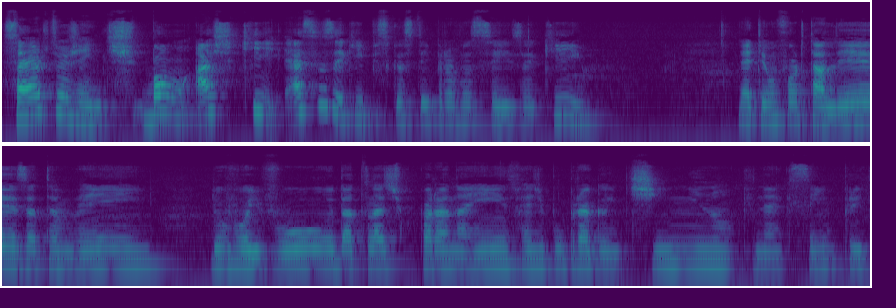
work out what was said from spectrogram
Certo, gente? Bom, acho que essas equipes que eu citei para vocês aqui, né, tem um Fortaleza também, do Voivô, do Atlético Paranaense, Red Bull Bragantino, que, né, que sempre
